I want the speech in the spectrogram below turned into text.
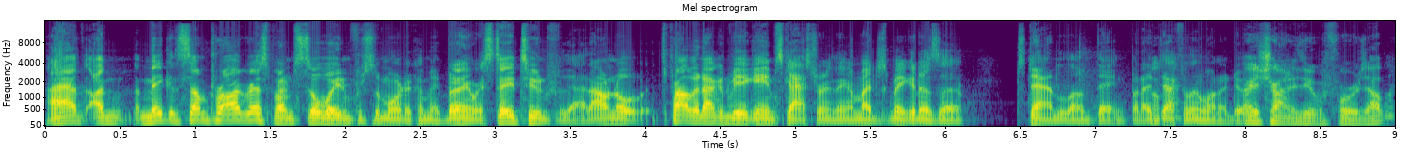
I have I'm making some progress, but I'm still waiting for some more to come in. But anyway, stay tuned for that. I don't know. It's probably not going to be a Gamescast or anything. I might just make it as a standalone thing, but I definitely want to do it. Are you trying to do it before Zelda?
